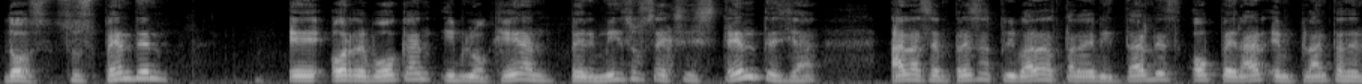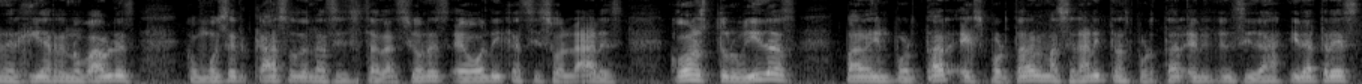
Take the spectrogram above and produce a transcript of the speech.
Dos, suspenden eh, o revocan y bloquean permisos existentes ya a las empresas privadas para evitarles operar en plantas de energías renovables, como es el caso de las instalaciones eólicas y solares, construidas para importar, exportar, almacenar y transportar electricidad. Y la tres,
